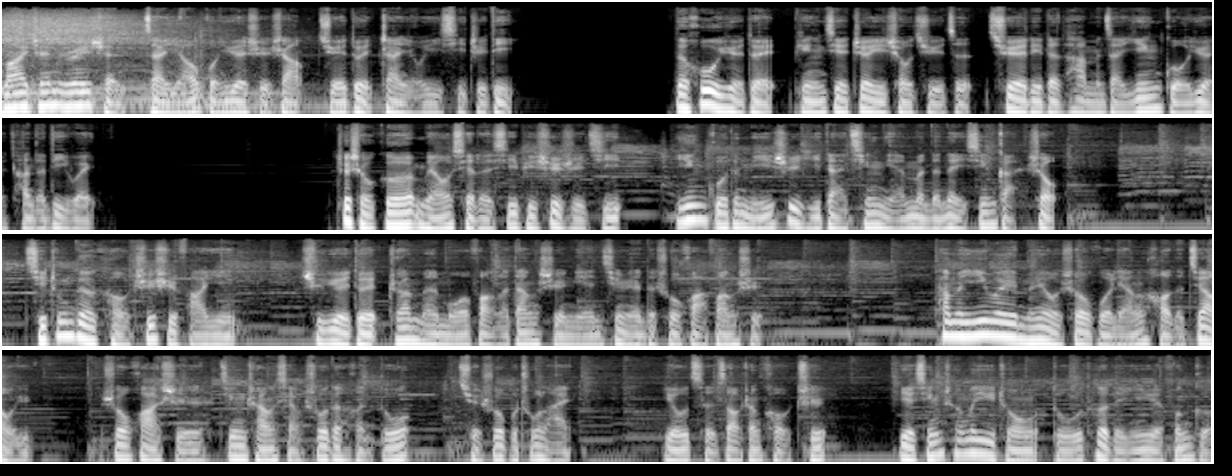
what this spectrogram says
My Generation 在摇滚乐史上绝对占有一席之地。The Who 乐队凭借这一首曲子确立了他们在英国乐坛的地位。这首歌描写了嬉皮士时期英国的迷失一代青年们的内心感受，其中的口吃式发音是乐队专门模仿了当时年轻人的说话方式。他们因为没有受过良好的教育，说话时经常想说的很多，却说不出来，由此造成口吃。也形成了一种独特的音乐风格，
